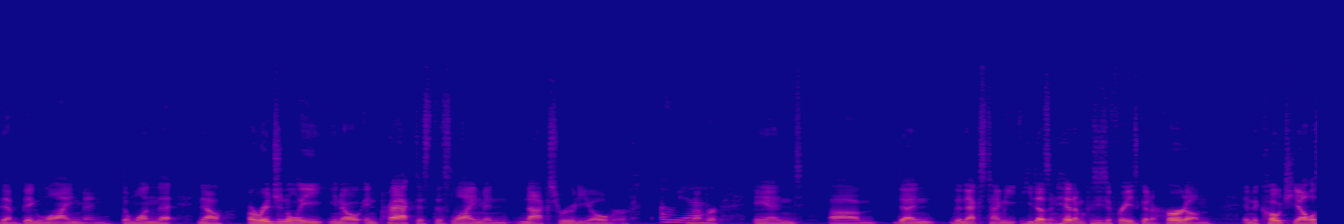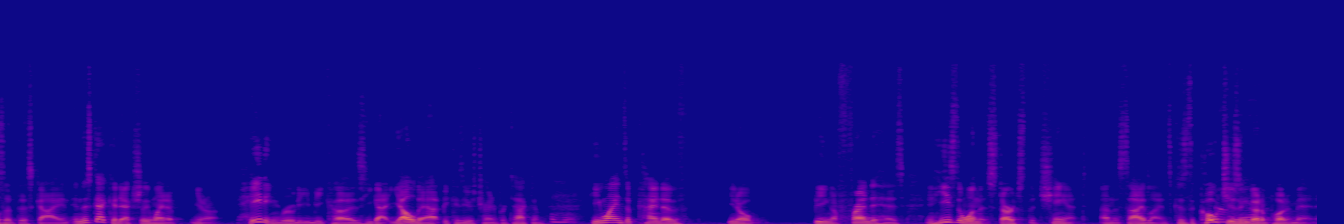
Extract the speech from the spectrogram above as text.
the big lineman, the one that now originally, you know, in practice, this lineman knocks Rudy over. Oh, yeah. Remember? And um, then the next time he, he doesn't hit him because he's afraid he's going to hurt him. And the coach yells at this guy. And, and this guy could actually wind up, you know, hating Rudy because he got yelled at because he was trying to protect him. Mm-hmm. He winds up kind of, you know, being a friend of his, and he's the one that starts the chant on the sidelines because the coach oh, isn't going to put him in.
